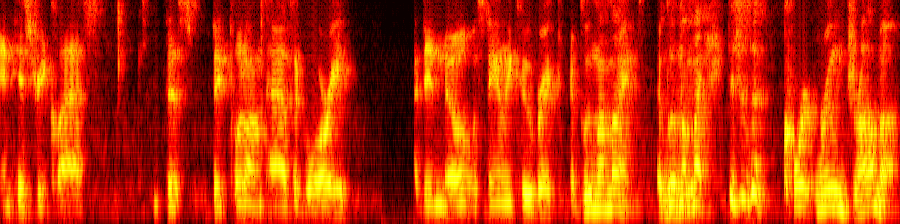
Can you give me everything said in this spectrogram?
in history class. This big put on Paths of Glory. I didn't know it was Stanley Kubrick. It blew my mind. It blew my mind. This is a courtroom drama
